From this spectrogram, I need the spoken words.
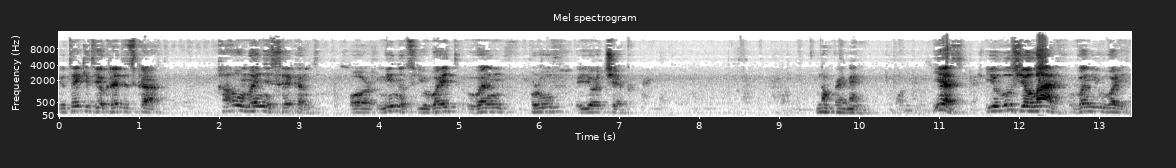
you take it your credit card. How many seconds or minutes you wait when proof your check? Not very many. Yes, you lose your life when you wait.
